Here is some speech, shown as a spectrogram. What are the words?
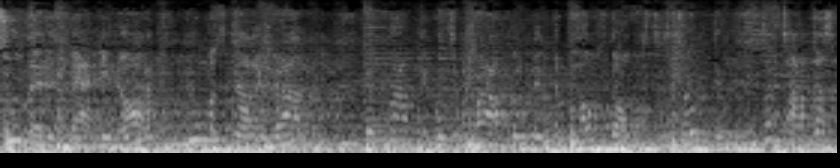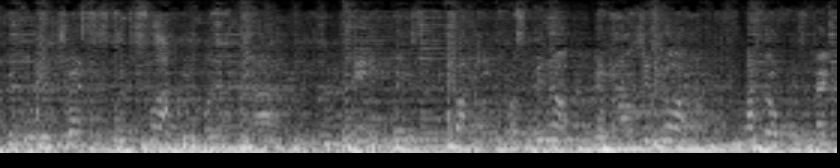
two letters back in autumn. You must not have got them. Probably was a dress is too sloppy when I got it. Anyways, fuck it, what's been up, and how's your daughter? My girlfriend's pregnant.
